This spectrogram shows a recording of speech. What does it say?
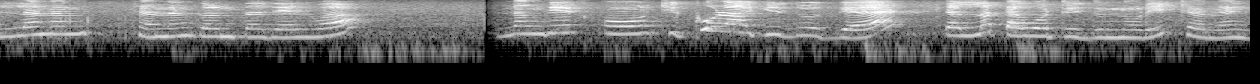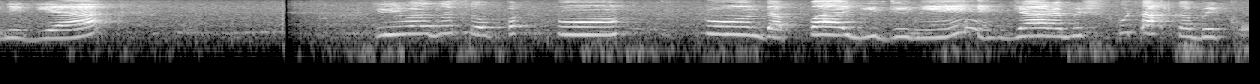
ಎಲ್ಲ ನಂಗೆ ಕಾಣ್ತದೆ ಅಲ್ವಾ? ನನಗೆ ಚಿಕ್ಕವಳಾಗಿದ್ದಾಗ ಎಲ್ಲ ತಗೋತಿದ್ದು ನೋಡಿ, ಚೆನ್ನಾಗಿದೆಯಾ? ಇವಾಗ ಸ್ವಲ್ಪ ದಪ್ಪ ಆಗಿದ್ದೀನಿ. ಜಾರ ಬಿಸ್ಕುಟ್ ಹಾಕಬೇಕು?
